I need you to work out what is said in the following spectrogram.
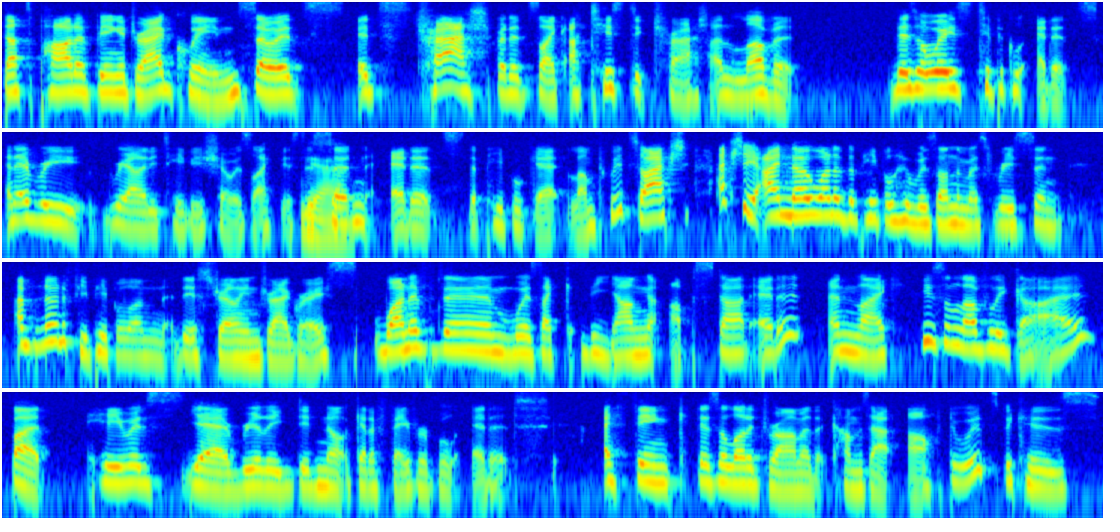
that's part of being a drag queen. So it's it's trash, but it's like artistic trash. I love it. There's always typical edits, and every reality TV show is like this. There's Yeah. certain edits that people get lumped with. So actually, actually, I know one of the people who was on the most recent I've known a few people on the Australian drag race. One of them was like the young upstart edit, and like he's a lovely guy, but he was, yeah, really did not get a favorable edit. I think there's a lot of drama that comes out afterwards because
